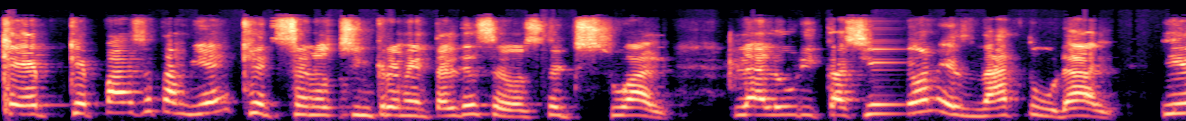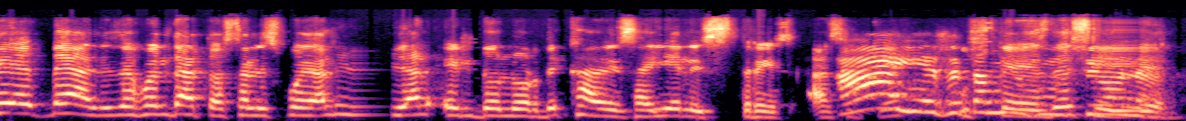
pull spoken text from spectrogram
¿Qué, ¿Qué pasa también? Que se nos incrementa el deseo sexual. La lubricación es natural. Y eh, vea, les dejo el dato, hasta les puede aliviar el dolor de cabeza y el estrés. Así Ay, que ese también ustedes funciona. deciden.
